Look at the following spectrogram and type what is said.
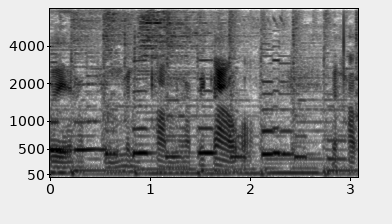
เลยนะครับฝนมันทำนะครับไม่กล้าเอาออกนะครับ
